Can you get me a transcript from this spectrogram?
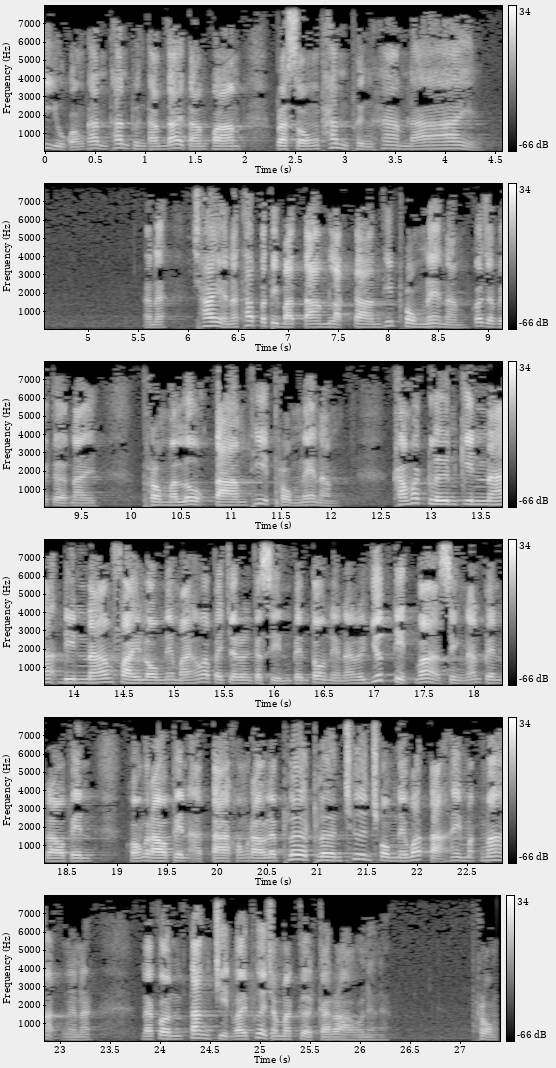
ที่อยู่ของท่านท่านพึงทำได้ตามความประสงค์ท่านพึงห้ามได้อันนะใช่อะนะถ้าปฏิบัติตามหลักการที่พรหมแนะนำก็จะไปเกิดในพรหมโลกตามที่พรหมแนะนำ คำว่ากลืนกินนะดินน้ำไฟลมเนี่ยหมายความว่าไปเจริญกสินเป็นต้นเนี่ยนะเรายึดติดว่าสิ่งนั้นเป็นเราเป็นของเราเป็นอัตตาของเราและเพลิดเพลินชื่นชมในวัตตะให้มากๆเนี่ยนะแล้วก็ตั้งจิตไว้เพื่อจะมาเกิดกับเราเนี่ยนะพรหม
